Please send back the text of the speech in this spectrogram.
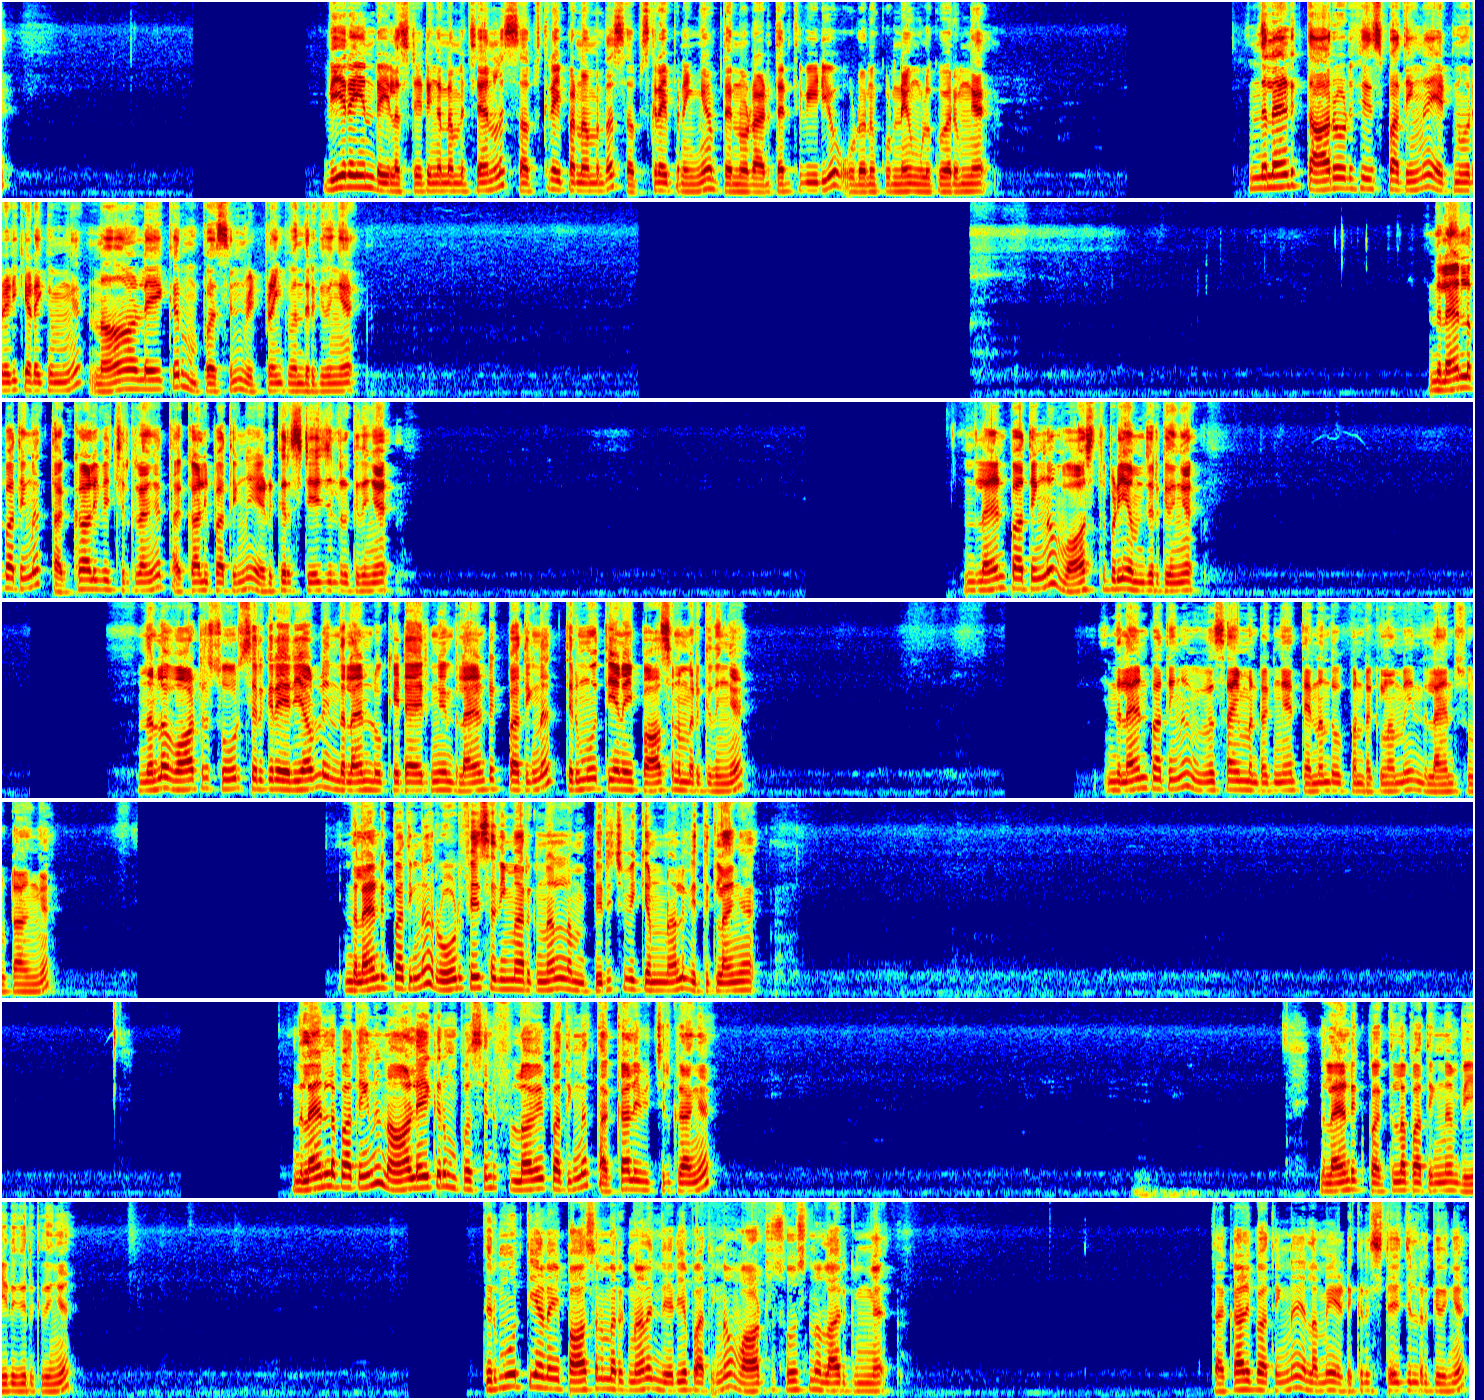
வீரையன் ரியல் எஸ்டேட்டுங்க நம்ம சேனலை சப்ஸ்கிரைப் பண்ணாமல் இருந்தால் சப்ஸ்கிரைப் பண்ணிக்கங்க. அப்போ என்னோட அடுத்தடுத்த வீடியோ உடனுக்குடனே உங்களுக்கு வருங்க. இந்த லேண்டுக்கு தார் ரோடு ஃபீஸ் பார்த்தீங்கன்னா எட்நூறு அடி கிடைக்குங்க நாலு ஏக்கர் முப்பது சென்ட் விற்பனைக்கு வந்திருக்குதுங்க. இந்த லேண்டில் பார்த்தீங்கன்னா தக்காளி வச்சுருக்குறாங்க. தக்காளி பார்த்தீங்கன்னா எடுக்கிற ஸ்டேஜில் இருக்குதுங்க. இந்த லேண்ட் பார்த்தீங்கன்னா வாஸ்துப்படி அமைஞ்சிருக்குதுங்க. நல்ல வாட்டர் சோர்ஸ் இருக்கிற ஏரியாவில் இந்த லேண்ட் லொக்கேட் ஆகிருக்குங்க இந்த லேண்டுக்கு பார்த்தீங்கன்னா திருமூர்த்தி அணை பாசனம் இருக்குதுங்க. இந்த லேண்ட் பார்த்தீங்கன்னா விவசாயம் பண்ணுறக்குங்க தென்னந்தோப்பு பண்ணுறதுக்கு எல்லாமே இந்த லேண்ட் சூட் ஆகுங்க. இந்த லேண்டுக்கு பார்த்தீங்கன்னா ரோடு ஃபேஸ் அதிகமாக இருக்கனால நம்ம பிரித்து விற்கணும்னாலும் விற்றுக்கலாங்க இந்த லேண்டில் பார்த்தீங்கன்னா நாலு ஏக்கர் முப்பது சென்ட் ஃபுல்லாகவே பார்த்தீங்கன்னா தக்காளி வச்சுருக்குறாங்க. இந்த லேண்டுக்கு பக்கத்தில் பார்த்தீங்கன்னா வீடு இருக்குதுங்க. திருமூர்த்தி அணை பாசனம் இருக்கனால இந்த ஏரியா பார்த்தீங்கன்னா வாட்டர் சோர்ஸ் நல்லா இருக்குங்க. தக்காளி பார்த்தீங்கன்னா எல்லாமே எடுக்கிற ஸ்டேஜில் இருக்குதுங்க.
